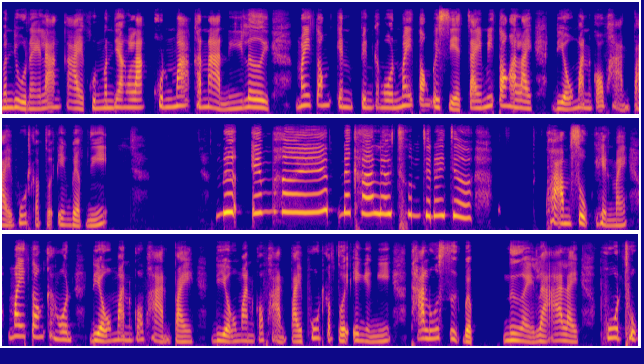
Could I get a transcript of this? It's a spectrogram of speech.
มันอยู่ในร่างกายคุณมันยังรักคุณมากขนาดนี้เลย ไม่ต้องเป็นเป็นกังวลไม่ต้องไปเสียใจไม่ต้องอะไร เดี๋ยวมันก็ผ่านไปพูดกับตัวเองแบบนี้เนื้อเอ็มเพสนะคะ แล้วคุณจะได้เจอ ความสุขเห็นไหม ไม่ต้องกังวล เดี๋ยวมันก็ผ่านไป เดี๋ยวมันก็ผ่านไปพูดกับตัวเองอย่างนี้ ถ้ารู้สึกแบบเหนื่อยล้าอะไร พูดทุก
